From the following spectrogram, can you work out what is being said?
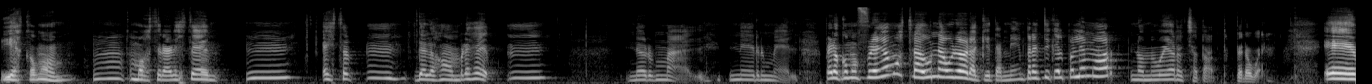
y es como mm, mostrar este, mm, este de los hombres de mm, normal, normal. Pero como Fren ha mostrado una aurora que también practica el poliamor, no me voy a rechazar tanto, pero bueno. Eh,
